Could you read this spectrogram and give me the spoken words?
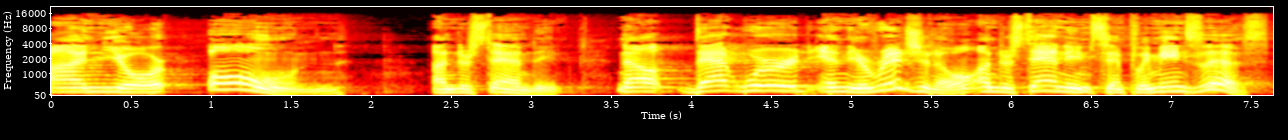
on your own understanding. Now, that word in the original, understanding, simply means this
